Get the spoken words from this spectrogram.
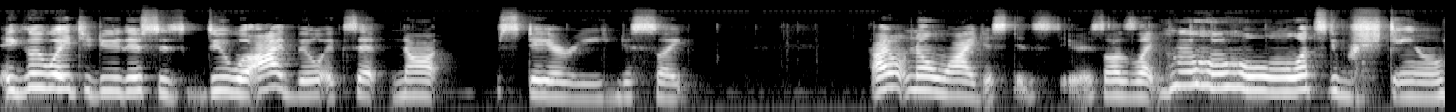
A good way to do this is do what I built, except not starey, just like I don't know why I just did stairs. I was like, let's do stairs.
